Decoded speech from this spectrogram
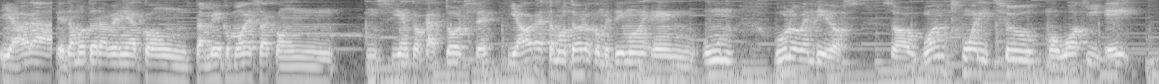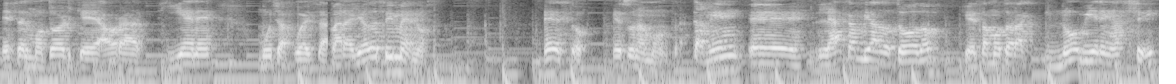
Y ahora esta motora venía con también como esa, con un 114. Y ahora este motor lo convertimos en un 122. So 122 Milwaukee 8 es el motor que ahora tiene mucha fuerza. Para yo decir menos, esto es una montra. También eh, le ha cambiado todo, que esta motora no vienen así.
